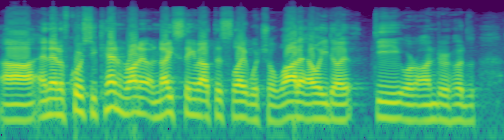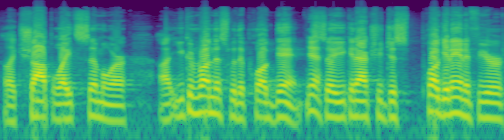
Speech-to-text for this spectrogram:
Uh, and then, of course, you can run it. A nice thing about this light, which a lot of LED or underhood, like shop lights similar, uh, you can run this with it plugged in. Yeah. So you can actually just plug it in if you're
